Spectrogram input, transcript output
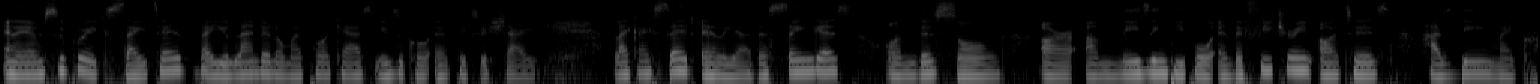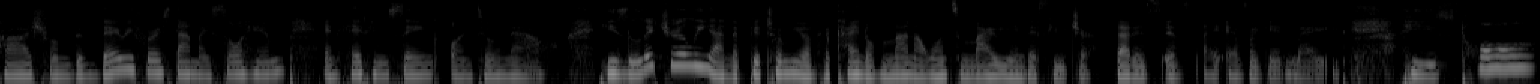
and I am super excited that you landed on my podcast, Musical Epics with Sharry. Like I said earlier, the singers on this song are amazing people, and the featuring artist has been my crush from the very first time I saw him and heard him sing until now. He's literally an epitome of the kind of man I want to marry in the future. That is, if I ever get married. He is tall,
